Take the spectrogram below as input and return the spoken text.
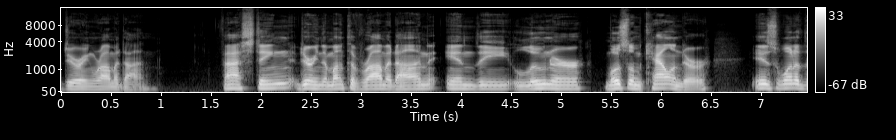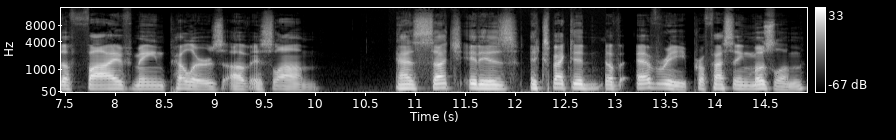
during Ramadan. Fasting during the month of Ramadan in the lunar Muslim calendar is one of the five main pillars of Islam. As such, it is expected of every professing Muslim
